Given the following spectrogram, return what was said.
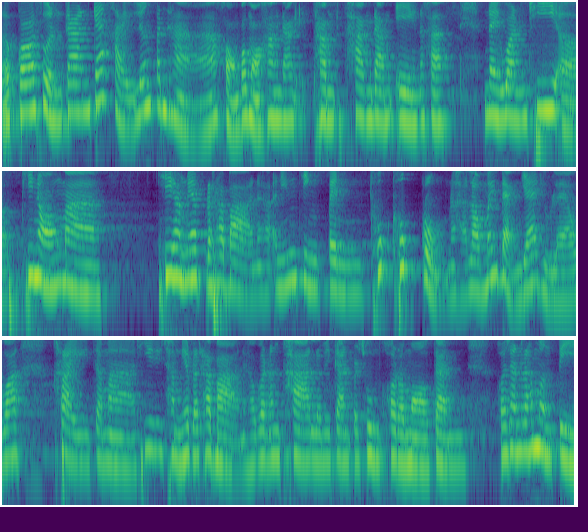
แล้วก็ส่วนการแก้ไขเรื่องปัญหาของปลาหมอคางดำทำคางดำเองนะคะ ในวันที่พี่น้องมาที่ทำเนียบรัฐบาลนะคะอันนี้จริงๆเป็นทุกๆกลุ่มนะคะเราไม่แบ่งแยกอยู่แล้วว่า ใครจะมาที่ทำเนียบรัฐบาลนะคะวันอังคารเรามีการประชุมคอรมอกัน เพราะฉะนั้นรัฐมนตรี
